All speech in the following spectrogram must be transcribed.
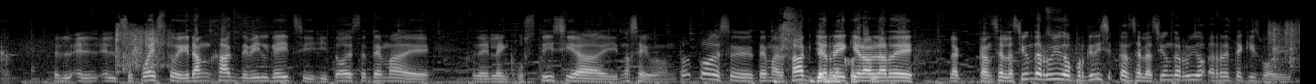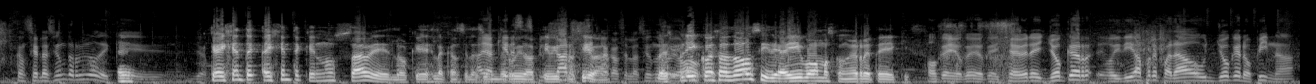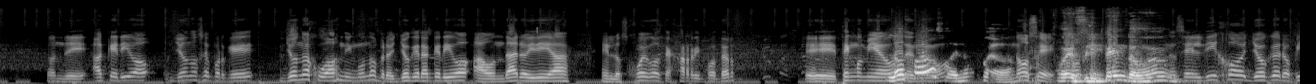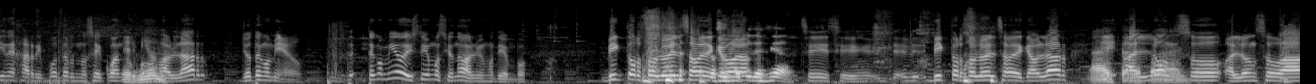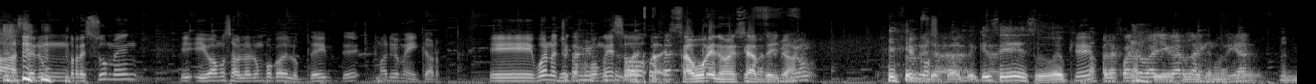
el, el- el supuesto y gran hack de Bill Gates y, y todo este tema de, de la injusticia y no sé, weón, to- todo, ese tema del hack. De Jerry quiere injusticia. hablar de la cancelación de ruido, porque dice cancelación de ruido RTX Boys. ¿Cancelación de ruido de qué? Jerry? Que hay gente, hay gente que no sabe lo que es la Ah, cancelación de ruido activa y pasiva. cancelación Lo explico Ah, ok. esos dos y de ahí vamos con RTX. Ok, ok, ok, chévere. Joker hoy día ha preparado un Joker Opina, donde ha querido, yo no sé por qué, yo no he jugado ninguno, pero Joker ha querido ahondar hoy día en los juegos de Harry Potter. Eh, tengo miedo ¿Los de juegos nuevo. o en un juego? No sé. Oye, no sé. flipendo. No sé, él dijo Joker opina de Harry Potter, no sé cuántos Hermione. juegos va a hablar. Yo tengo miedo. T- tengo miedo y estoy emocionado al mismo tiempo. Víctor solo él sabe de qué va. no. Sí, sí. Víctor solo él sabe de qué hablar. Ahí y Alonso, Alonso va a hacer un resumen y, y vamos a hablar un poco del update de Mario Maker. Eh, bueno, Yo chicos, con eso. Está bueno ese update, ¿ah? ¿Qué cosa? ¿Qué es eso? ¿Para cuándo va a llegar la inmunidad?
